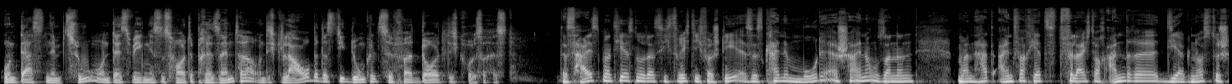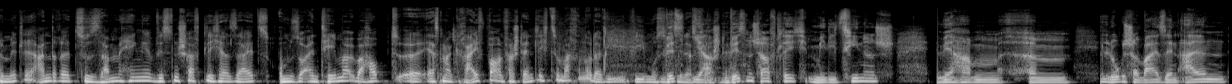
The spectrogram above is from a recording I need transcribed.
Und das nimmt zu und deswegen ist es heute präsenter. Und ich glaube, dass die Dunkelziffer deutlich größer ist. Das heißt, Matthias, nur dass ich es richtig verstehe, es ist keine Modeerscheinung, sondern man hat einfach jetzt vielleicht auch andere diagnostische Mittel, andere Zusammenhänge wissenschaftlicherseits, um so ein Thema überhaupt äh, erstmal greifbar und verständlich zu machen? Oder wie, wie muss ich Wiss, mir das ja, vorstellen? Wissenschaftlich, medizinisch. Wir haben ähm, logischerweise in allen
